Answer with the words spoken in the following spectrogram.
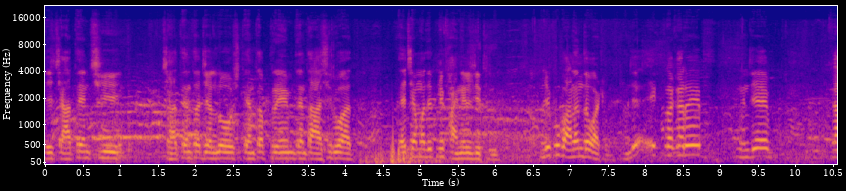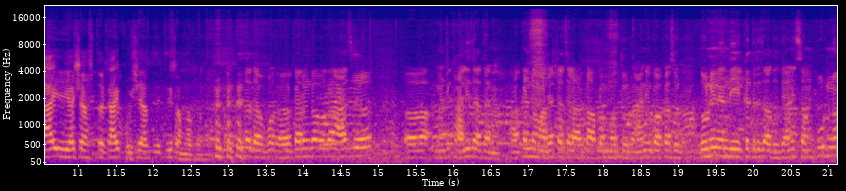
जे चाहत्यांची चाहत्यांचा जल्लोष त्यांचा प्रेम त्यांचा आशीर्वाद याच्यामध्ये मी फायनल जिंकली. म्हणजे खूप आनंद वाटला. म्हणजे एक प्रकारे म्हणजे काय यश असतं काय खुशी असते ते समजलं कारण का बघा आज म्हणजे खाली जाताना अखंड महाराष्ट्राचा लाडका आपला मथुर आणि बकासूर दोन्ही नंदी एकत्र जात होते आणि संपूर्ण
